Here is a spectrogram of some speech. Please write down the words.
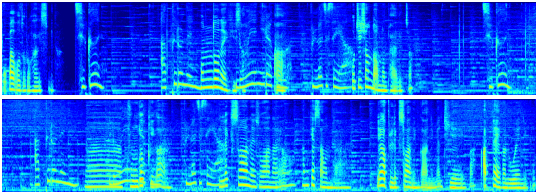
뽑아보도록 하겠습니다. 죽은 앞으로는 혼돈의 기사. 로엔이라고 아. 불러주세요. 포지션도 한번 봐야겠죠? 죽은 앞으로는 아. 궁극기가 불러주세요. 블랙스완을 소환하여 함께 싸운다. 얘가 블랙스완인가 아니면 뒤에 얘가 앞에 얘가 로엔이고.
